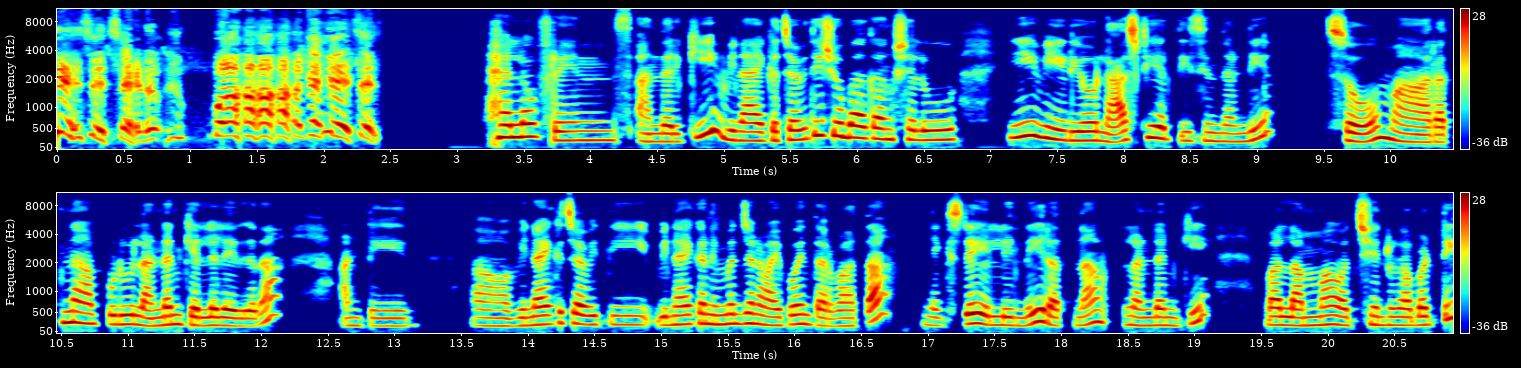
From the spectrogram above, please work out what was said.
వేసేసాడు. బాగా వేసేసాడు. హలో ఫ్రెండ్స్ అందరికీ వినాయక చవితి శుభాకాంక్షలు. ఈ వీడియో లాస్ట్ ఇయర్ తీసిందండి. సో మా రత్న అప్పుడు లండన్కి వెళ్ళలేదు కదా. అంటే ఆ, వినాయక చవితి వినాయక నిమజ్జనం అయిపోయిన తర్వాత నెక్స్ట్ డే వెళ్ళింది రత్న లండన్కి. వాళ్ళ అమ్మ వచ్చిండ్రు కాబట్టి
